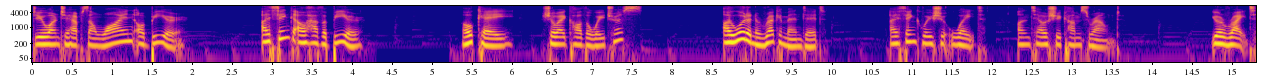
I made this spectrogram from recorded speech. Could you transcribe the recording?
Do you want to have some wine or beer? I think I'll have a beer. Okay, shall I call the waitress? I wouldn't recommend it. I think we should wait until she comes round. You're right,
